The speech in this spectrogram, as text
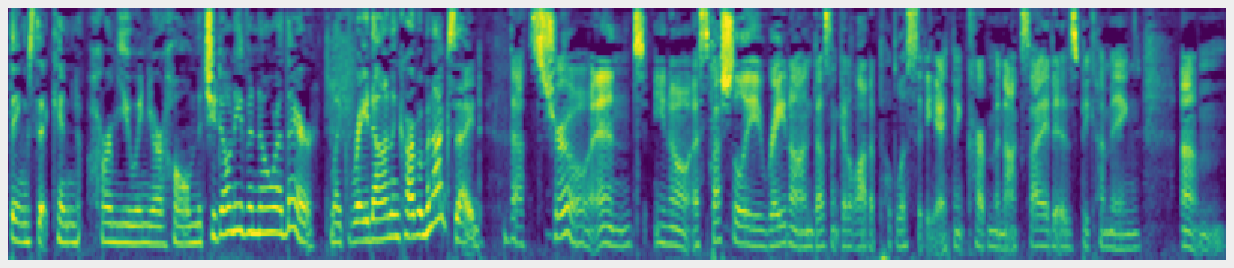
things that can harm you in your home that you don't even know are there, like radon and carbon monoxide. That's true. And, you know, especially radon doesn't get a lot of publicity. I think carbon monoxide is becoming um,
